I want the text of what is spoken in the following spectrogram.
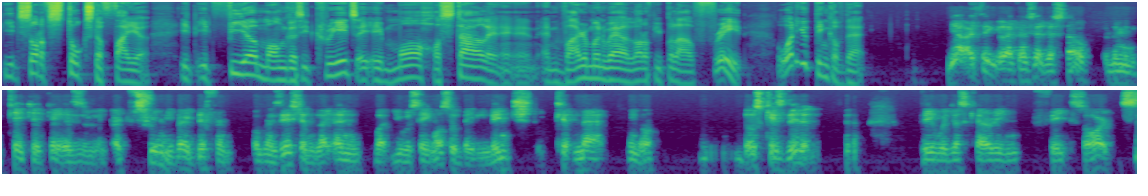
it sort of stokes the fire. It it fear mongers. It creates a, a more hostile and, and environment where a lot of people are afraid. What do you think of that? Yeah, I think, like I said just now, I mean, KKK is an extremely very different organization. Like, and what you were saying also, they lynched, they kidnapped. You know, those kids didn't. they were just carrying fake swords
